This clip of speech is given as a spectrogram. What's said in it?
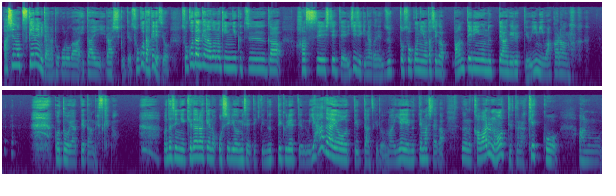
足の付け根みたいなところが痛いらしくて、そこだけですよ。そこだけ謎の筋肉痛が発生してて、一時期なんかね、ずっとそこに私がバンテリンを塗ってあげるっていう意味わからん ことをやってたんですけど。私に毛だらけのお尻を見せてきて塗ってくれっていうのも、嫌だよって言ったんですけど、まあ、いやいや塗ってましたが、変わるの？って言ったら結構、あの、効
